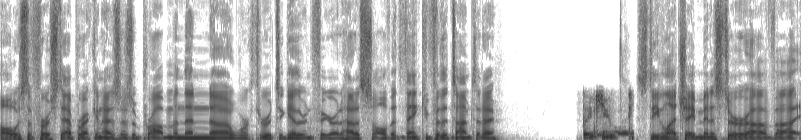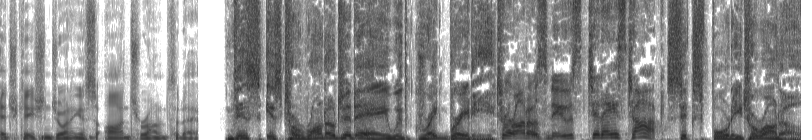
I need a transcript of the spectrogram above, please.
Always the first step, recognize there's a problem and then uh, work through it together and figure out how to solve it. Thank you for the time today. Thank you. Steve Lecce, Minister of uh, Education, joining us on Toronto today. This is Toronto Today with Greg Brady. Toronto's news, today's talk. 640 Toronto.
